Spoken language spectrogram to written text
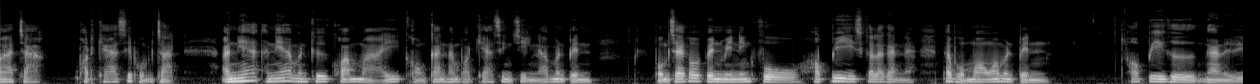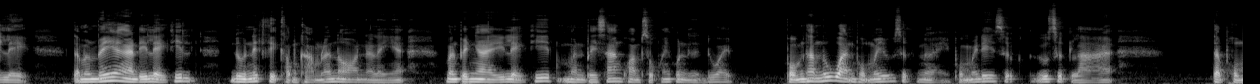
มาจากพอดแคสต์ที่ผมจัด อันเนี้ยอันเนี้ยมันคือความหมายของการทำพอดแคสต์จริงๆนะมันเป็นผมใช้คำว่าเป็น meaningful hobbies ก็แล้วกันนะ ถ้าผมมองว่ามันเป็น hobby คืองานอดิเรกแต่มันไม่ใช่งานอดิเรกที่ดู Netflix ขำๆแล้วนอนอะไรเงี้ย มันเป็นงานอดิเรกที่มันไปสร้างความสุขให้คนอื่นด้วย ผมทำทุกวันผมไม่รู้สึกเหนื่อย ผมไม่ได้รู้สึกรู้สึกล้า แต่ผม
